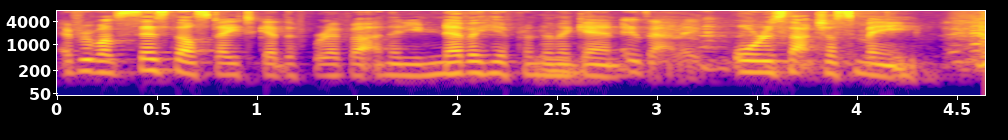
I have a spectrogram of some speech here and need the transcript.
everyone says they'll stay together forever and then you never hear from them again. exactly. Or is that just me?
